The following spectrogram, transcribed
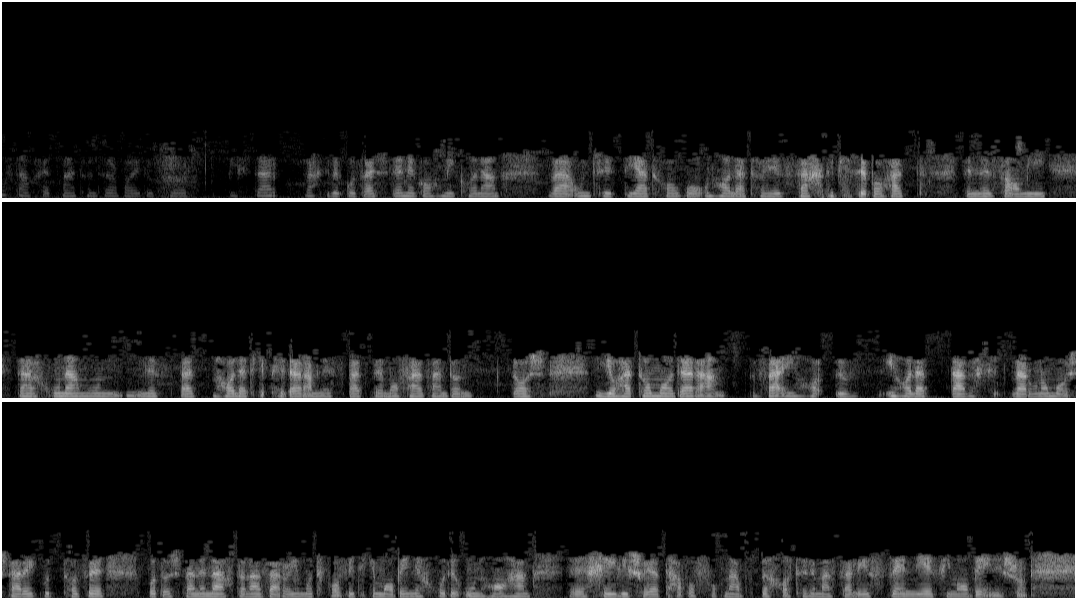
گفتم خدمتون جناب دکتر. بیشتر وقتی به گذشته نگاه می‌کنم و اون جدیت ها و اون حالت های سخت بیسباحت به نظامی در خونمون نسبت حالتی که پدرم نسبت به ما فرزندان داشت یا حتی مادرم و این حالت در, در اونا مشترک بود. تازه با داشتن نقد و نظرهای متفاوتی که ما بین خود اونها هم خیلی شاید توافق نبود به خاطر مسئله سنی فیما بینشون.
